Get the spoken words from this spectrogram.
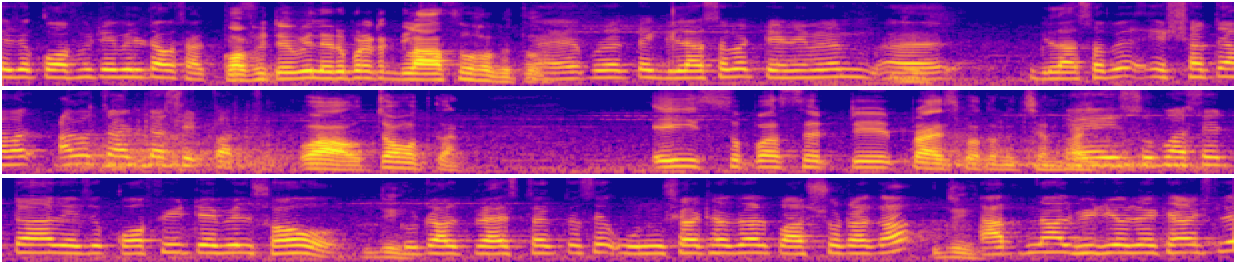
এই যে কফি টেবিলটাও থাকবে কফি টেবিলের উপর একটা গ্লাসও হবে তো। এরপর একটা গ্লাস হবে টেন এম এম গ্লাস হবে। এর সাথে আবার আরও চারটা সিট পাচ্ছে। ওয়াও চমৎকার। এই সোফা সেটটির প্রাইস কত নিচ্ছেন ভাই? এই সোফা সেটটার এই যে কফি টেবিল সহ। টোটাল প্রাইস থাকতেছে উনষাট হাজার পাঁচশো টাকা। আপনার ভিডিও দেখে আসলে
